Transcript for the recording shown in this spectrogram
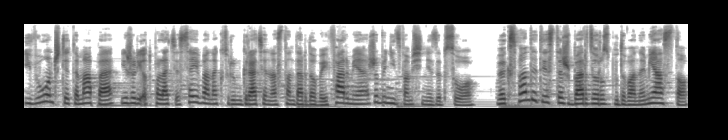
i wyłączcie tę mapę, jeżeli odpalacie save'a, na którym gracie na standardowej farmie, żeby nic Wam się nie zepsuło. W Expanded jest też bardzo rozbudowane miasto,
